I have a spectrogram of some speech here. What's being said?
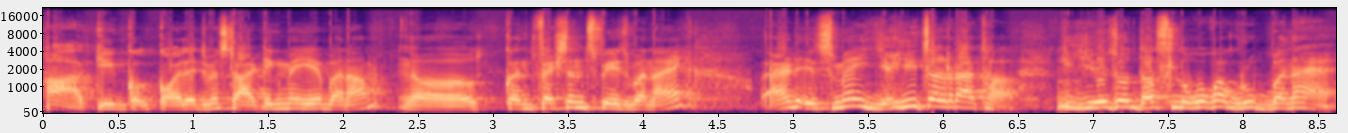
हाँ कि कॉलेज में स्टार्टिंग में ये बना कन्फेशन पेज बना है एंड इसमें यही चल रहा था कि ये जो दस लोगों का ग्रुप बना है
